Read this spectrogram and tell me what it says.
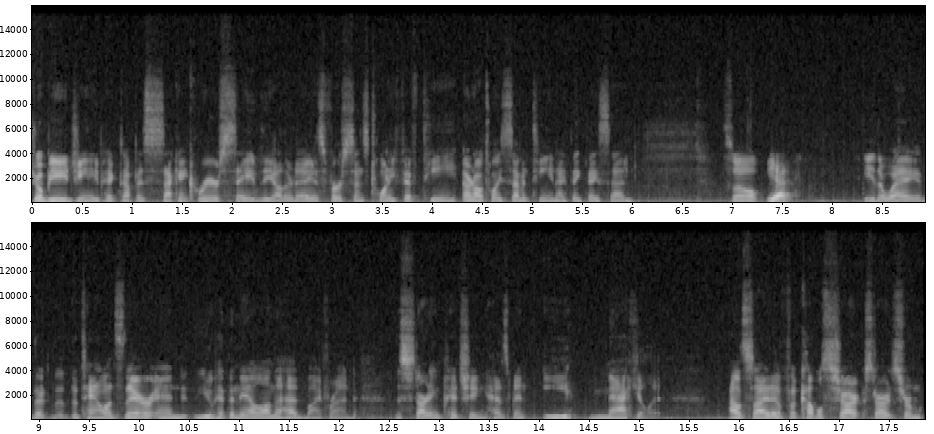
Joe Biagini picked up his second career save the other day, his first since 2015 or no 2017, I think they said. So yes, either way, the, the, the, talent's there, and you hit the nail on the head, my friend. The starting pitching has been immaculate. Outside of a couple starts from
